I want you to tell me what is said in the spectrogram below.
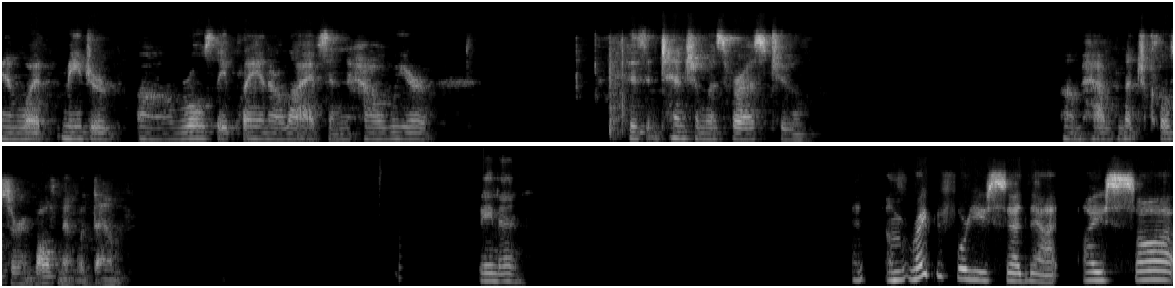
and what major uh, roles they play in our lives, and how we are. His intention was for us to um, have much closer involvement with them. Amen. Um, right before you said that, I saw,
